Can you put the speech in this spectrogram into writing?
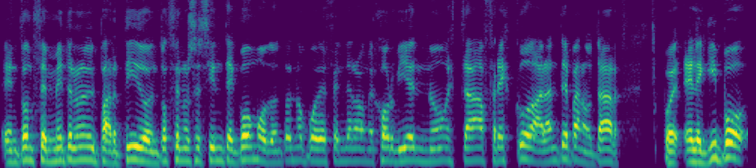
entonces mételo en el partido, entonces no se siente cómodo, entonces no puede defender a lo mejor bien, no está fresco adelante para anotar. Pues el equipo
